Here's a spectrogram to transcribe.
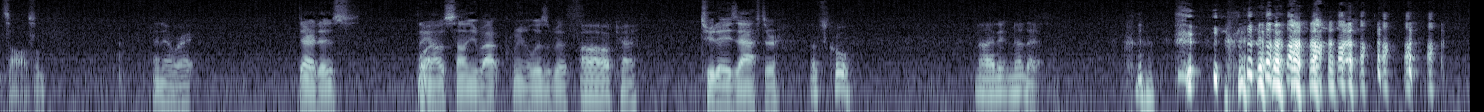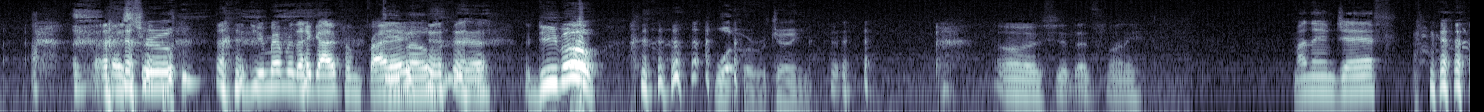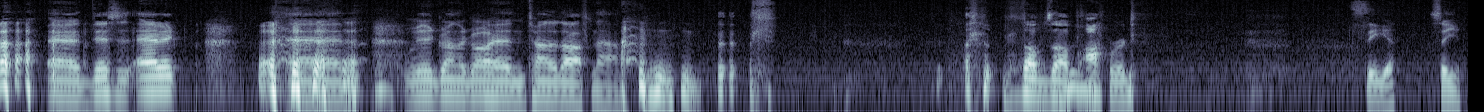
It's awesome. I know, right? There it is. Thing What? I was telling you about Queen Elizabeth. Oh, okay. Two days after. That's cool. No, I didn't know that. That's true. Do you remember that guy from Friday? Debo. Yeah. Debo. What hurricane? Oh shit, that's funny. My name Jeff, and uh, this is Eric, and we're gonna go ahead and turn it off now. Thumbs up. Awkward. See ya. See you.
